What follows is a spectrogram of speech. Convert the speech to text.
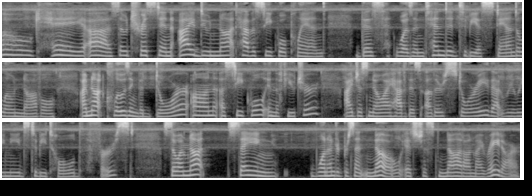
Okay, ah, so Tristan, I do not have a sequel planned. This was intended to be a standalone novel. I'm not closing the door on a sequel in the future. I just know I have this other story that really needs to be told first. So I'm not saying 100% no, it's just not on my radar.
